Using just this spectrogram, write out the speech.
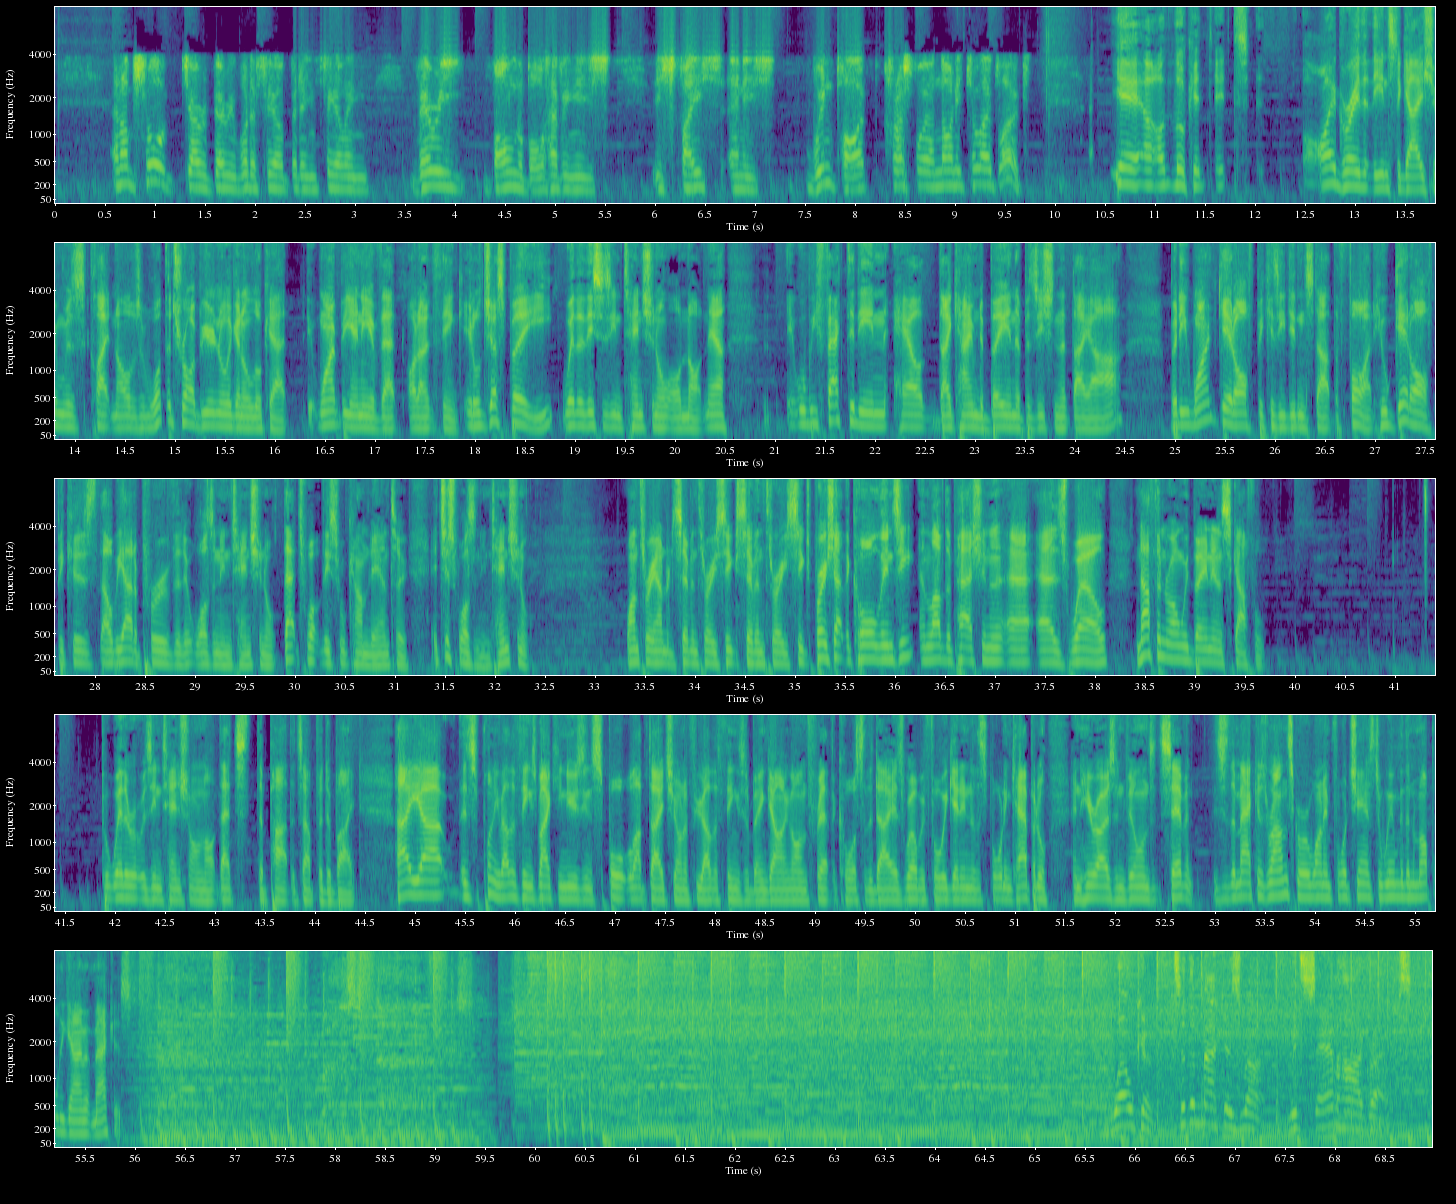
And I'm sure Jarrod Berry would have feel, been feeling very vulnerable having his, his face and his windpipe crushed by a 90 kilo bloke. Yeah, uh, look, it, it's. I agree that the instigation was Clayton Oliver's. What the tribunal are going to look at, it won't be any of that, I don't think. It'll just be whether this is intentional or not. Now, it will be factored in how they came to be in the position that they are, but he won't get off because he didn't start the fight. He'll get off because they'll be able to prove that it wasn't intentional. That's what this will come down to. It just wasn't intentional. 1300 736 736. Appreciate the call, Lindsay, and love the passion uh, as well. Nothing wrong with being in a scuffle. But whether it was intentional or not, that's the part that's up for debate. Hey, uh, there's plenty of other things making news in sport. We'll update you on a few other things that have been going on throughout the course of the day as well before we get into the sporting capital and heroes and villains at seven. This is the Maccas run. Score a one in four chance to win with a Monopoly game at Maccas. Welcome to the Maccas Run with Sam Hargreaves.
